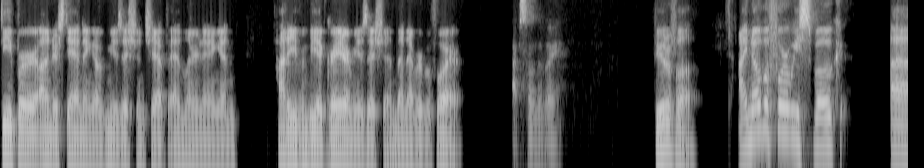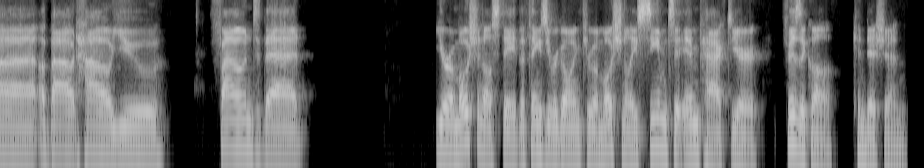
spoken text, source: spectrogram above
deeper understanding of musicianship and learning and how to even be a greater musician than ever before. Absolutely. Beautiful. I know before we spoke uh, about how you found that your emotional state, the things you were going through emotionally, seemed to impact your physical condition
